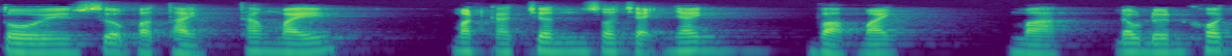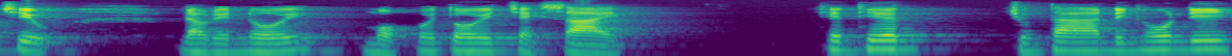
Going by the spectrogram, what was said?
Tôi dựa vào thành thang máy Mặt cá chân do chạy nhanh và mạnh Mà đau đớn khó chịu, Đau đến nỗi mồ hôi tôi chảy dài Thiên thiên, Chúng ta đính hôn đi.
